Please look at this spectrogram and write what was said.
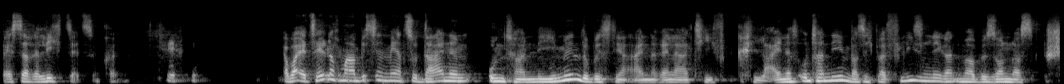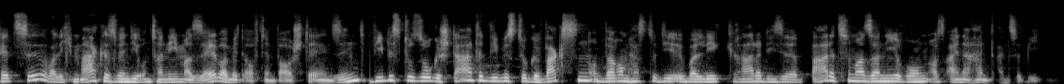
bessere Licht setzen können. Aber erzähl doch mal ein bisschen mehr zu deinem Unternehmen. Du bist ja ein relativ kleines Unternehmen, was ich bei Fliesenlegern immer besonders schätze, weil ich mag es, wenn die Unternehmer selber mit auf den Baustellen sind. Wie bist du so gestartet? Wie bist du gewachsen? Und warum hast du dir überlegt, gerade diese Badezimmersanierung aus einer Hand anzubieten?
